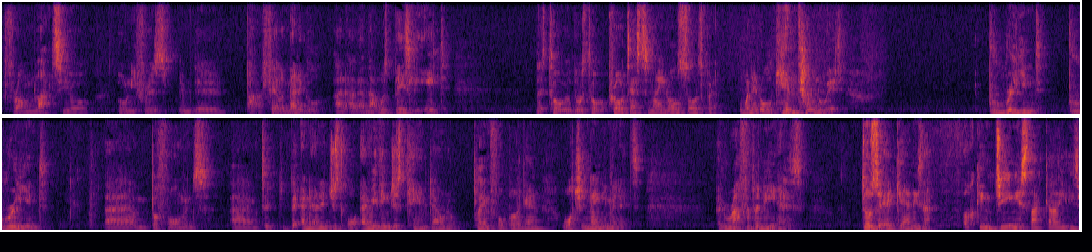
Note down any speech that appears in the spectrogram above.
from Lazio only for his him to fail a medical and, and, and that was basically it there's talk, there was talk of protests tonight and all sorts, but when it all came down to it, brilliant, brilliant um, performance. Um, to and, and it just everything just came down to playing football again, watching 90 minutes, and Rafa Benitez does it again. He's a fucking genius. That guy. He's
